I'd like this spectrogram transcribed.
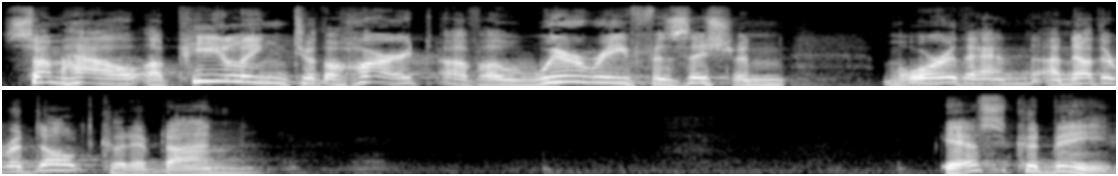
somehow appealing to the heart of a weary physician more than another adult could have done. Yes, it could be.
